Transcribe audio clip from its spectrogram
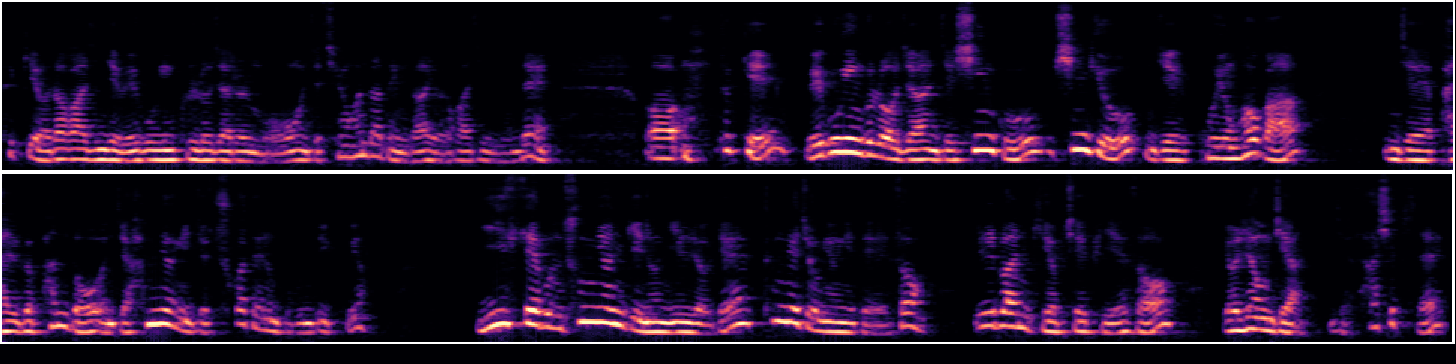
특히 여러 가지 이제 외국인 근로자를 뭐 이제 채용한다든가 여러 가지 있는데 어, 특히 외국인 근로자 이제 신구 신규 이제 고용 허가 이제 발급 한도 이제 한 명이 이제 추가되는 부분도 있고요. E7 숙련 기능 인력의 특례 적용에 대해서 일반 기업체에 비해서 연령 제한 이제 40세,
